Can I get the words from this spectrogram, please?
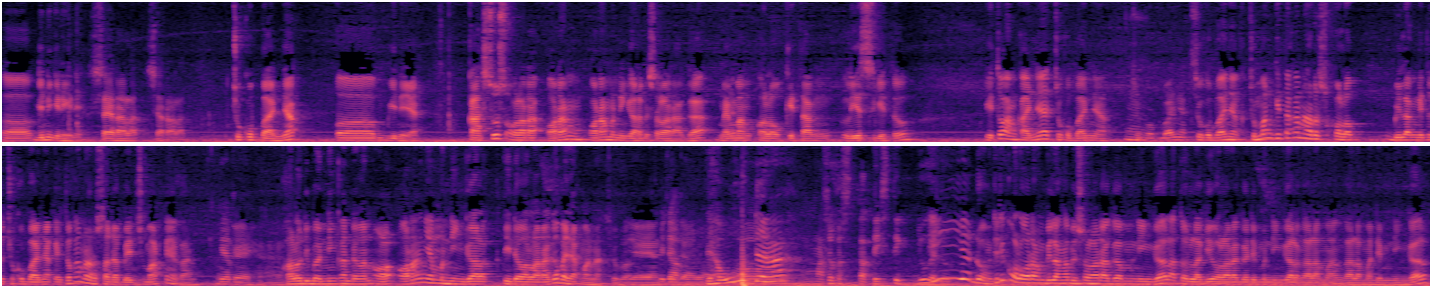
eh, gini gini gini saya ralat saya ralat. Cukup banyak eh, gini ya kasus olahraga orang orang meninggal habis olahraga memang kalau kita list gitu itu angkanya cukup banyak. Cukup banyak. Cukup banyak. Cuman kita kan harus kalau bilang itu cukup banyak itu kan harus ada benchmarknya kan? Oke. Kalau dibandingkan dengan or- orang yang meninggal tidak olahraga banyak mana coba? Ya yang Tidak. tidak ya udah. Oh, masuk ke statistik juga tuh. iya dong. Jadi kalau orang bilang habis olahraga meninggal atau lagi olahraga dia meninggal nggak lama nggak lama dia meninggal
